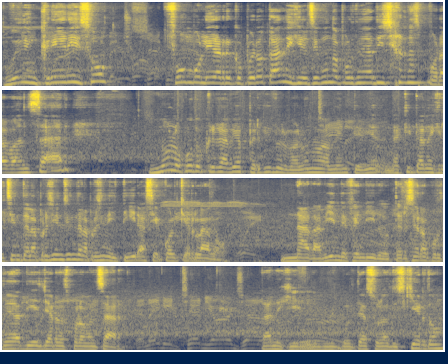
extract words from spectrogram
¿Pueden creer eso? Fumble y la recuperó Tannehill, segunda oportunidad, 10 yardas por avanzar. No lo puedo creer, había perdido el balón nuevamente. Aquí Tannehill siente la presión, siente la presión y tira hacia cualquier lado. Nada, bien defendido. Tercera oportunidad, 10 yardas por avanzar. Tannehill voltea a su lado izquierdo.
